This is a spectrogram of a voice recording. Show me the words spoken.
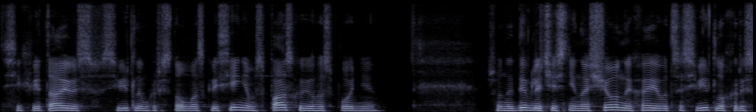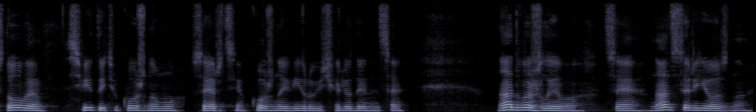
Всіх вітаю з світлим Христом Воскресінням, з Пасхою Господньою. Що не дивлячись ні на що, нехай оце світло Христове світить у кожному серці, в кожної віруючої людини. Це надважливо, це надсерйозно.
